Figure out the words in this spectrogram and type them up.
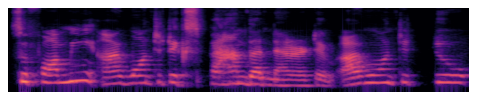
So for me, I wanted to expand that narrative. I wanted to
